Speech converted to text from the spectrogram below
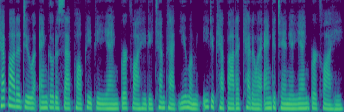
Kepada Dua Anggota Satpol PP Yang Berklahi di Tempat Umum Itu Kepada Kedoa Angatanya Yang Berklahi,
